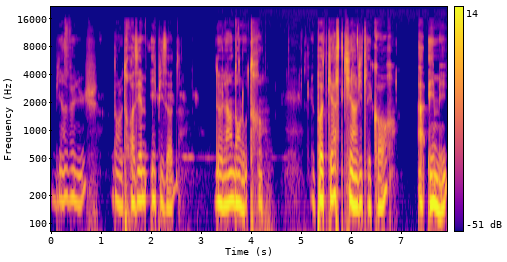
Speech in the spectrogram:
Bienvenue dans le troisième épisode de L'un dans l'autre, le podcast qui invite les corps à aimer,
